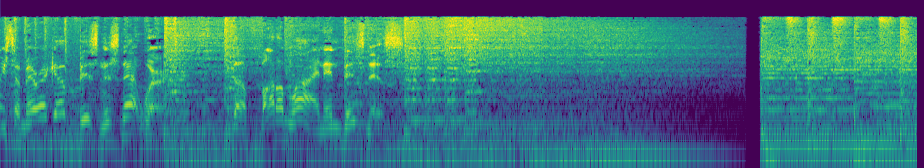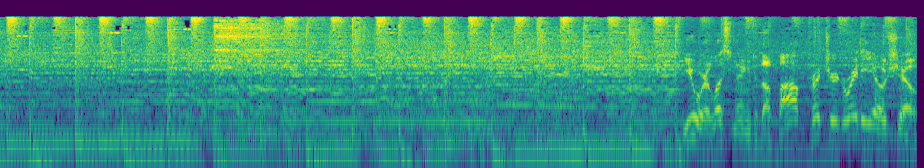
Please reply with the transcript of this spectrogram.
Voice America Business Network, the bottom line in business. You are listening to the Bob Pritchard Radio Show.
